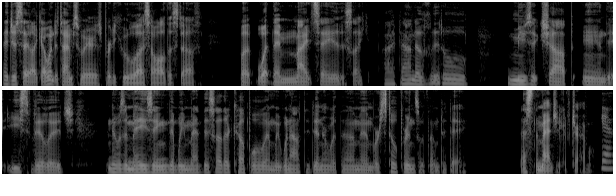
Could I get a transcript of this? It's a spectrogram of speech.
They just say, like, I went to Times Square. It was pretty cool. I saw all the stuff. But what they might say is, like, I found a little music shop in the East Village and it was amazing. Then we met this other couple and we went out to dinner with them and we're still friends with them today. That's the magic of travel. Yeah.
